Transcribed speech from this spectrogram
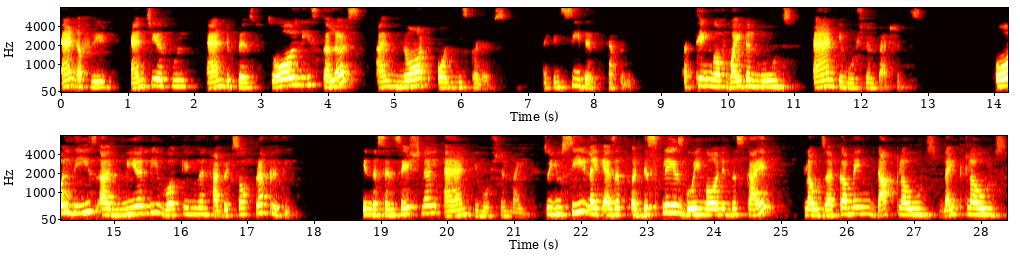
and afraid and cheerful and depressed so all these colors i am not all these colors i can see them happening a thing of vital moods and emotional passions. All these are merely workings and habits of Prakriti in the sensational and emotional mind. So you see, like as if a display is going on in the sky, clouds are coming, dark clouds, light clouds,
